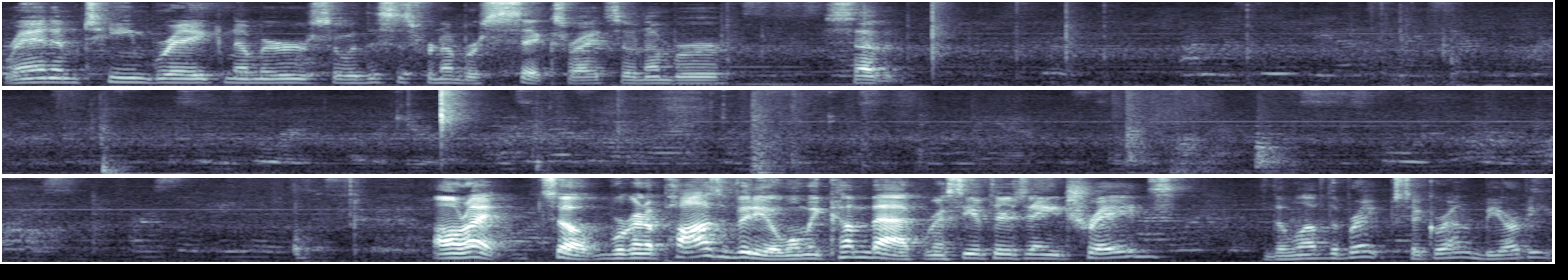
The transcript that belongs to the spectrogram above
random team break number. So this is for number six, right? So number seven. All right, so we're going to pause the video. When we come back, we're going to see if there's any trades. Then we'll have the break. Stick around, BRB.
